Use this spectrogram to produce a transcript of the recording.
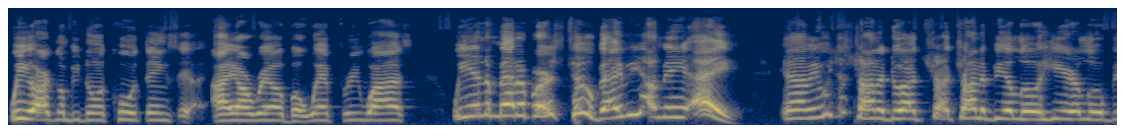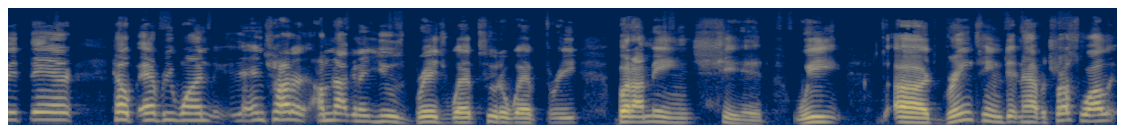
We are going to be doing cool things eh, IRL, but Web three wise, we in the metaverse too, baby. I mean, hey, you know what I mean? We're just trying to do our try, trying to be a little here, a little bit there, help everyone and try to I'm not gonna use bridge web two to web three, but I mean shit. We uh Green Team didn't have a trust wallet.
